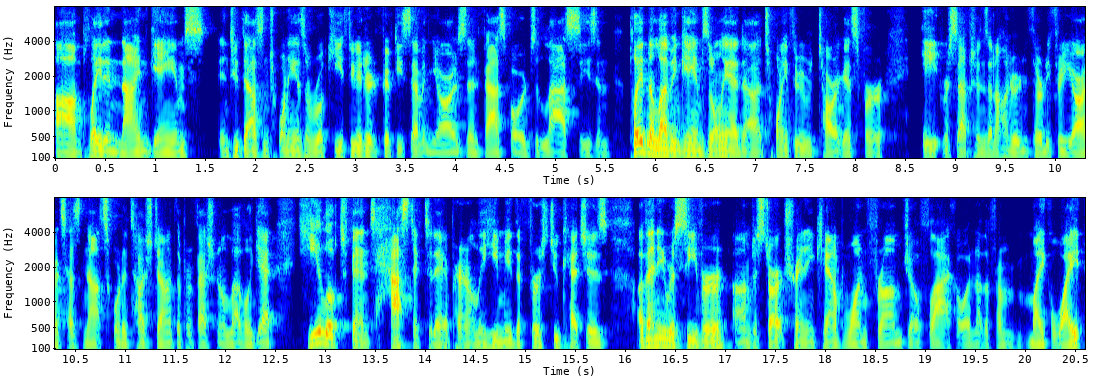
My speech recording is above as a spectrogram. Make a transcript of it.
Um, played in nine games in 2020 as a rookie, 357 yards. Then fast forward to last season, played in 11 games and only had uh, 23 targets for eight receptions and 133 yards, has not scored a touchdown at the professional level yet. He looked fantastic today, apparently. He made the first two catches of any receiver um, to start training camp, one from Joe Flacco, another from Mike White.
